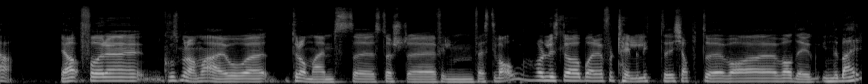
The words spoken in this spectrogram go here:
Ja. Ja, for eh, Kosmorama er jo eh, Trondheims eh, største filmfestival. Har du lyst til å bare fortelle litt kjapt hva, hva det innebærer?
